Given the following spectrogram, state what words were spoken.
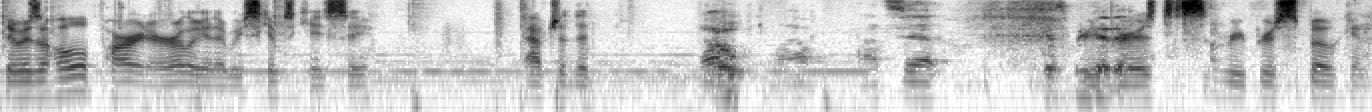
there was a whole part earlier that we skipped KC. After the oh, wow, that's it. Guess we did Reaper it. is Reaper's spoken.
